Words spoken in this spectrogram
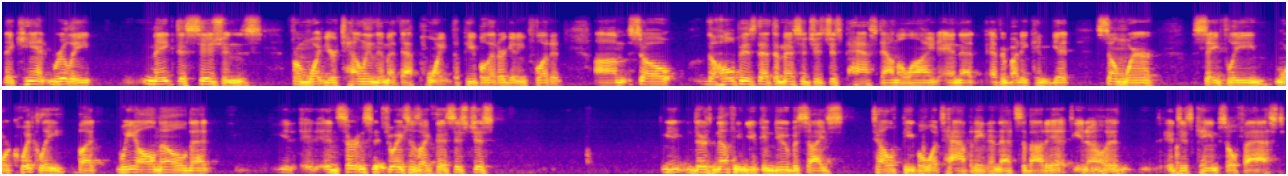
they can't really make decisions from what you're telling them at that point, the people that are getting flooded. Um, so the hope is that the message is just passed down the line and that everybody can get somewhere safely more quickly. But we all know that in certain situations like this, it's just you, there's nothing you can do besides tell people what's happening, and that's about it. You know, it, it just came so fast.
